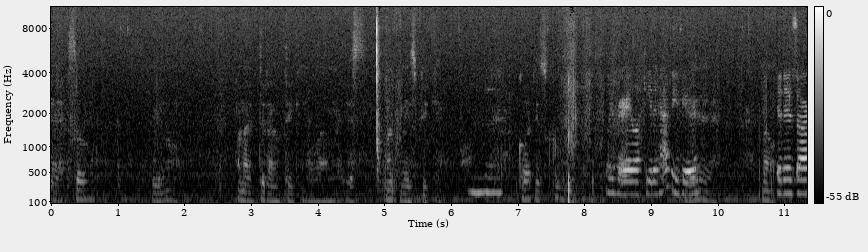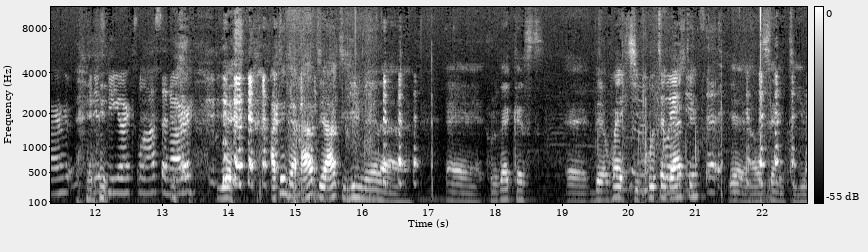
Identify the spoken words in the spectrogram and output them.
Yeah, so, you know, when I did, I'm taking over. I'm like, it's not me speaking. -hmm. God is good. We're very lucky to have you here. Yeah. No. It is our, it is New York's loss and our. yes, I think I have to, I have to email uh, uh, Rebecca's, the way she quoted way that she thing. said- Yeah, I will send it to you.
